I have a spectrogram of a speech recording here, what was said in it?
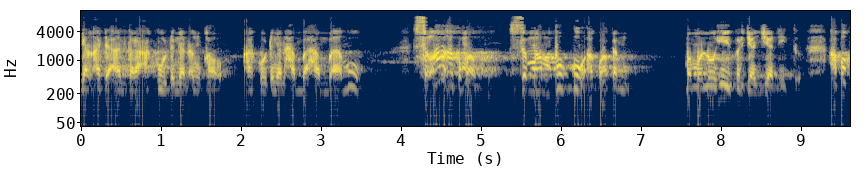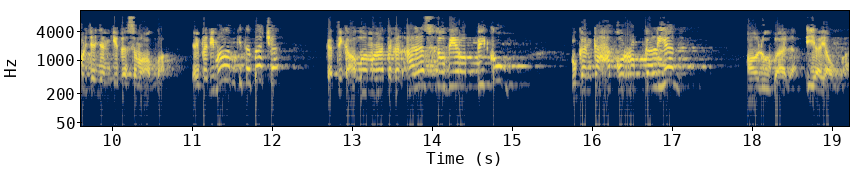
yang ada antara aku dengan engkau, aku dengan hamba-hambamu. Selama aku mampu, semampuku aku akan memenuhi perjanjian itu. Apa perjanjian kita sama Allah? Yang tadi malam kita baca. Ketika Allah mengatakan, Alastu bi rabbikum. Bukankah aku Rob kalian? Qalu bala. Iya ya Allah.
